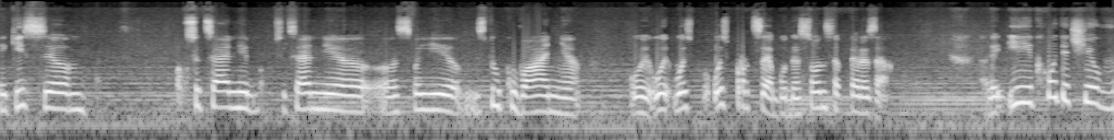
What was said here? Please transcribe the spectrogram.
якісь е, соціальні, соціальні е, свої спілкування. Ой, ой, ось, ось про це буде сонце в Терезах. І входячи в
